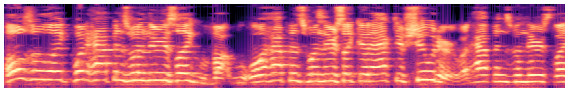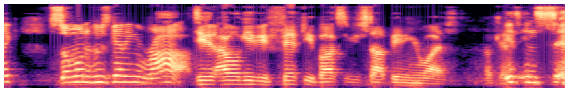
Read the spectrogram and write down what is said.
Also, like, what happens when there's like, what happens when there's like an active shooter? What happens when there's like someone who's getting robbed? Dude, I will give you fifty bucks if you stop beating your wife. Okay. It's insane.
